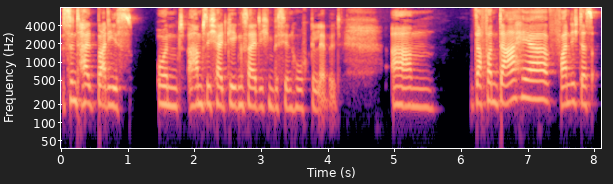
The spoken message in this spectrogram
sind halt Buddies und haben sich halt gegenseitig ein bisschen hochgelevelt. Ähm, da, von daher fand ich das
